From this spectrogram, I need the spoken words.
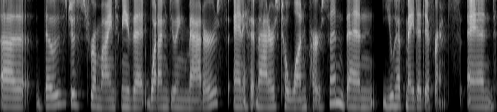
uh, those just remind me that what I'm doing matters. And if it matters to one person, then you have made a difference. And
